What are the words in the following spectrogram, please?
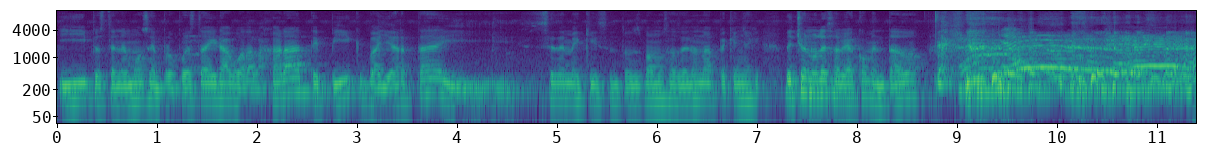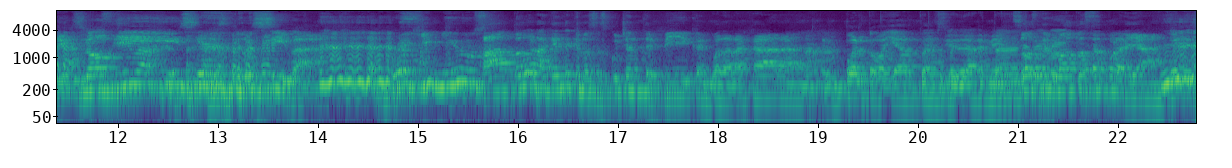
y pues tenemos en propuesta ir a Guadalajara, Tepic, Vallarta y CDMX, entonces vamos a hacer una pequeña De hecho no les había comentado. noticia exclusiva. Breaking news. Ah, toda la gente que nos escucha en Tepic, en Guadalajara, En Puerto Vallarta, Ciudad de. México. Dos de Rock va a estar por allá. Puedes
